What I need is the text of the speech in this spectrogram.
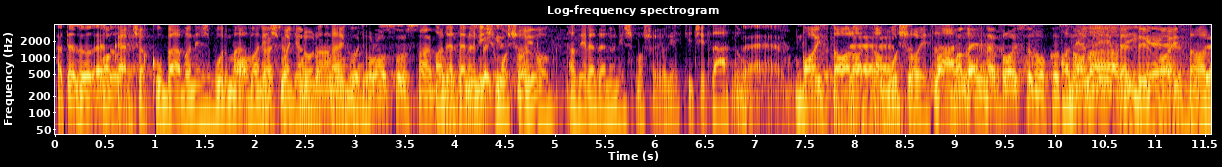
Hát ez a, ez Akár a, csak Kubában és Burmában és Magyarországon. Kubában, vagy Oroszországban. Hát ezen ön is mosolyog, azért ezen ön is mosolyog egy kicsit, látom. Nem, bajsza alatt a mosolyt látom. Ha lenne bajszom, akkor ha nem létező igen, bajszal.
